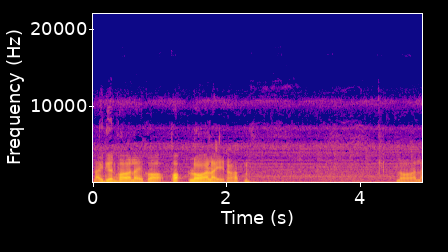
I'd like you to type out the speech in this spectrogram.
หลายเดือนเพราะอะไรก็เพราะรออะไรนะครับ รออะไร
